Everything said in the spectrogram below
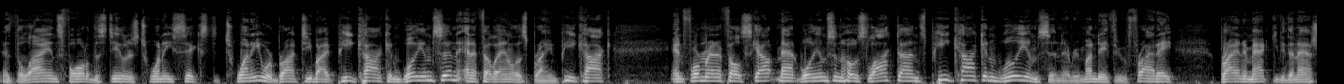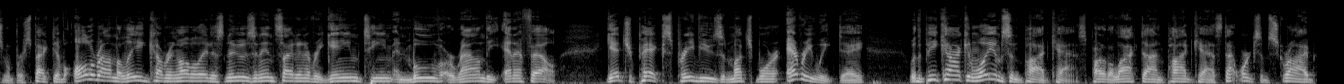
as the Lions fall to the Steelers 26 to 20. We're brought to you by Peacock and Williamson, NFL analyst Brian Peacock, and former NFL scout Matt Williamson hosts Locked On's Peacock and Williamson every Monday through Friday. Brian and Matt give you the national perspective all around the league, covering all the latest news and insight in every game, team, and move around the NFL. Get your picks, previews, and much more every weekday with the Peacock and Williamson podcast, part of the Locked On Podcast Network. Subscribe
